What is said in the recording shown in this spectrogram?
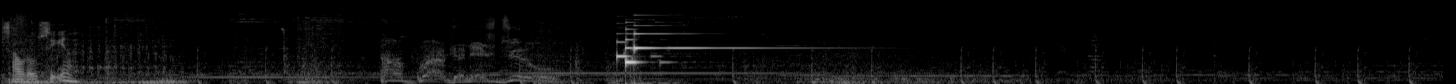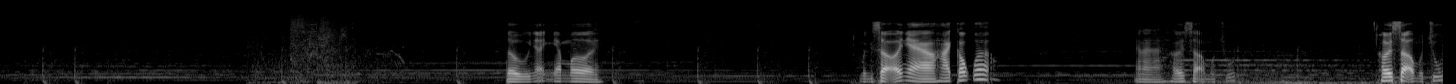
sáu đấu sĩ này. Từ nhá anh em ơi. Mình sợ ở nhà hai cốc á. Này, này này hơi sợ một chút. Hơi sợ một chút.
